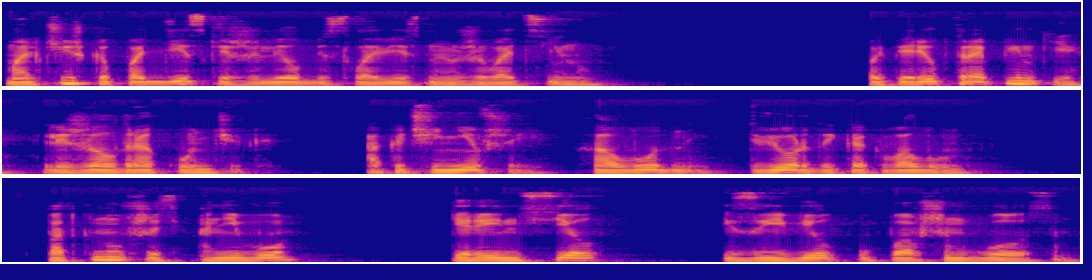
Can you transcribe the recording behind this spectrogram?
Мальчишка по-детски жалел бессловесную животину. Поперек тропинки лежал дракончик, окоченевший, холодный, твердый, как валун. Споткнувшись о него, Кирейн сел и заявил упавшим голосом,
